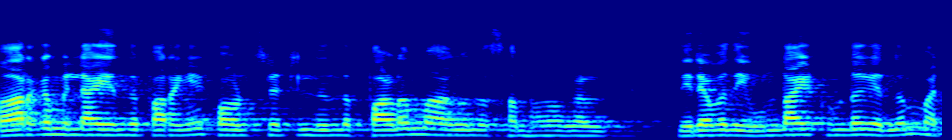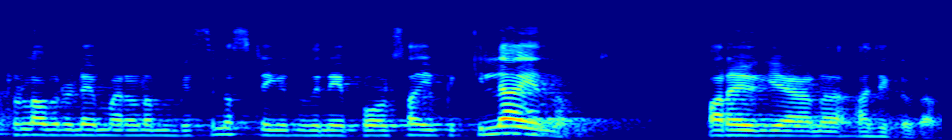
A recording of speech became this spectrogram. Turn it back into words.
മാർഗമില്ല എന്ന് പറഞ്ഞ് കോൺസുലേറ്റിൽ നിന്ന് പണം വാങ്ങുന്ന സംഭവങ്ങൾ നിരവധി ഉണ്ടായിട്ടുണ്ട് എന്നും മറ്റുള്ളവരുടെ മരണം ബിസിനസ് ചെയ്യുന്നതിനെ പ്രോത്സാഹിപ്പിക്കില്ല എന്നും പറയുകയാണ് അധികൃതർ.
